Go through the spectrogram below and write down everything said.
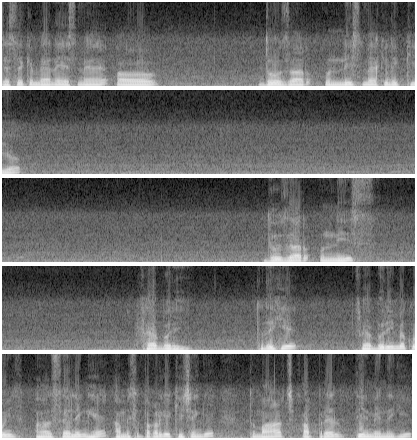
जैसे कि मैंने इसमें हज़ार उन्नीस में क्लिक किया। दो हज़ार उन्नीस फेबरी तो देखिए फेबरी में कोई आ, सेलिंग है हम इसे पकड़ के खींचेंगे तो मार्च अप्रैल तीन महीने की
